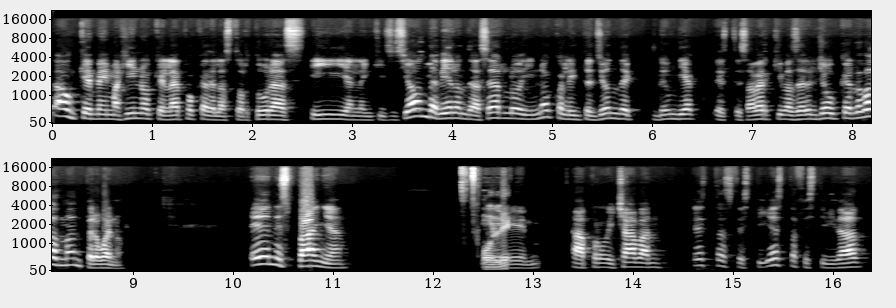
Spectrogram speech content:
aunque me imagino que en la época de las torturas y en la Inquisición debieron de hacerlo y no con la intención de, de un día este, saber que iba a ser el Joker de Batman, pero bueno. En España eh, aprovechaban estas festi- esta festividad,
